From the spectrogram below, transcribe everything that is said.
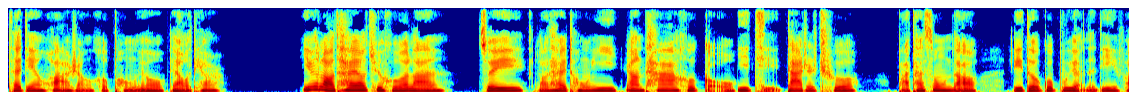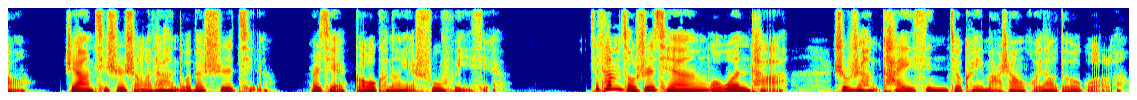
在电话上和朋友聊天儿。因为老太要去荷兰，所以老太同意让他和狗一起搭着车，把他送到离德国不远的地方。这样其实省了他很多的事情，而且狗可能也舒服一些。在他们走之前，我问他是不是很开心就可以马上回到德国了。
